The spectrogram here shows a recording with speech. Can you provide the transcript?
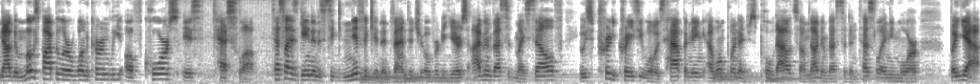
Now, the most popular one currently, of course, is Tesla. Tesla has gained a significant advantage over the years. I've invested myself. It was pretty crazy what was happening. At one point, I just pulled out, so I'm not invested in Tesla anymore. But yeah,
